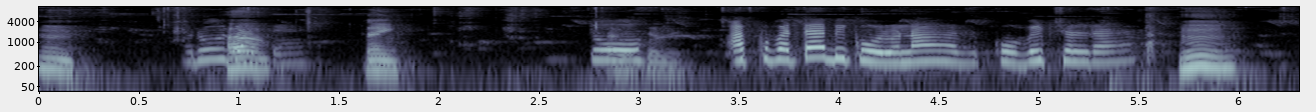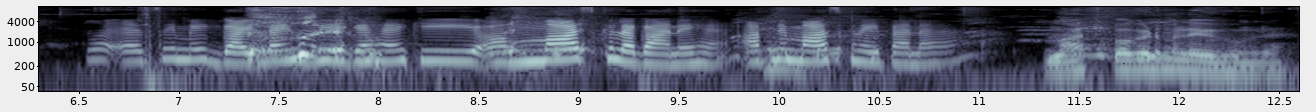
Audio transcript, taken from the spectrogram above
हम्म। रोज हाँ, आते हैं। नहीं। तो आपको पता है अभी कोरोना कोविड चल रहा है। हम्म। तो ऐसे में गाइडलाइंस दिए गए हैं कि मास्क लगाने हैं। आपने मास्क नहीं पहना है। मास्क पॉकेट में लेके घूम रहे हैं।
